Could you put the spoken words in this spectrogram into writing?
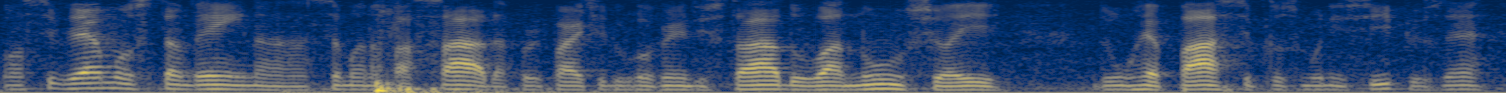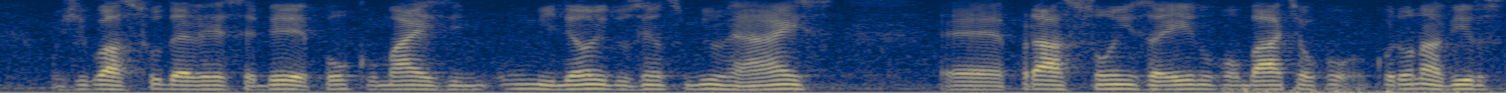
Nós tivemos também na semana passada, por parte do governo do estado, o anúncio aí de um repasse para os municípios, né? O Giguaçu deve receber pouco mais de 1 milhão e 200 mil reais é, para ações aí no combate ao coronavírus.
